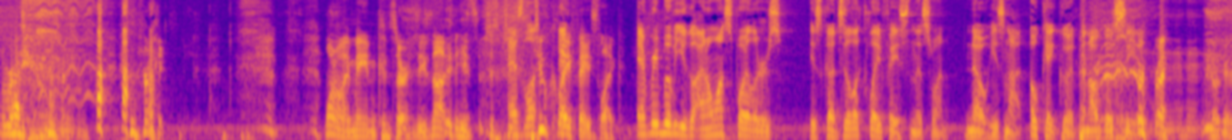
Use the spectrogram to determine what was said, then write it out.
Right. right. One of my main concerns. He's not. He's just, As just lo- too Clayface like. Every movie you go, I don't want spoilers. Is Godzilla Clayface in this one? No, he's not. Okay, good. Then I'll go see it. Okay. I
